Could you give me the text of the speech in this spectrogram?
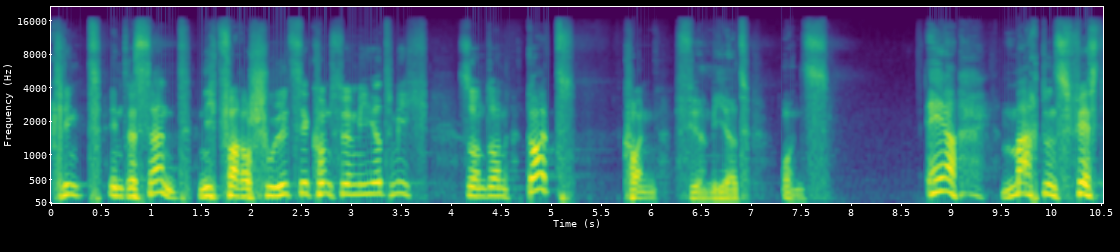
Klingt interessant. Nicht Pfarrer Schulze konfirmiert mich, sondern Gott konfirmiert uns. Er macht uns fest.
